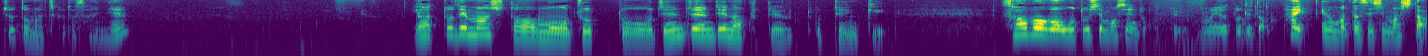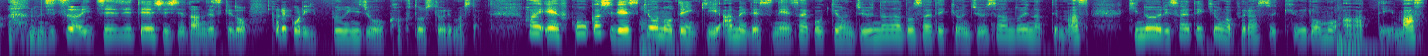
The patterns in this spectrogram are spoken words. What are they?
ちょっとお待ちくださいね。やっと出ました。もうちょっと。全然出なくてお天気。サーバーが応答してませんとかってもうやっと出た。はい、えお待たせしました。実は一時停止してたんですけど、かれこれ1分以上格闘しておりました。はい、え福岡市です。今日のお天気、雨ですね。最高気温17度、最低気温13度になってます。昨日より最低気温がプラス9度も上がっています。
